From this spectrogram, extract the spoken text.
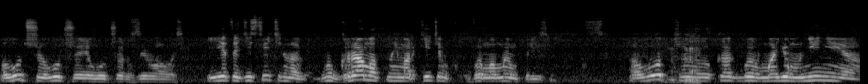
лучше, лучше и лучше развивалось. И это действительно, ну, грамотный маркетинг в МММ призм. А вот, uh как бы, мое мнение,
